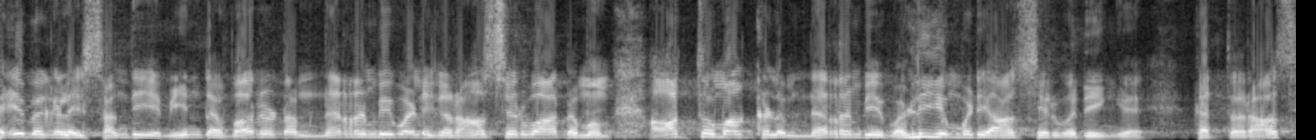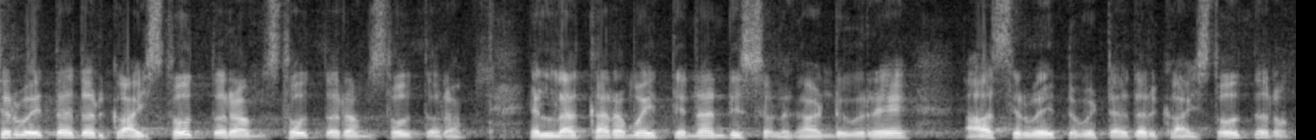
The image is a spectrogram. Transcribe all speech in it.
தேவைகளை சந்தியும். இந்த வருடம் நிரம்பி வழிகிற ஆசீர்வாதமும் ஆத்துமாக்களும் நிரம்பி வழியும்படி ஆசீர்வதிங்க. கத்தர் ஆசீர்வதித்ததற்காய் ஸ்தோத்திரம் ஸ்தோத்திரம் ஸ்தோத்திரம். எல்லா கரமைத்து நன்றி சொல்லுங்க. ஆண்டவரே ஆசீர்வதித்து விட்டதற்காய் ஸ்தோத்திரம்.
